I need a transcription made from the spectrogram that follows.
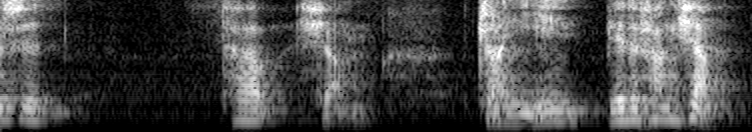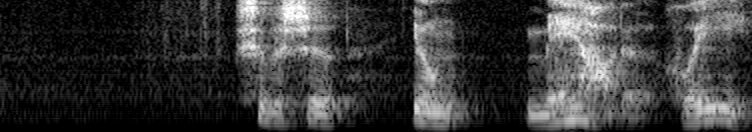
但是，他想转移别的方向，是不是用美好的回忆？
